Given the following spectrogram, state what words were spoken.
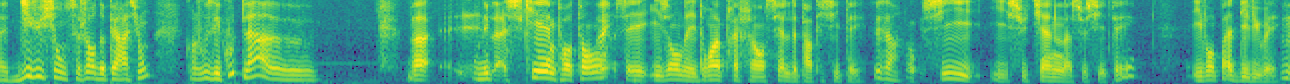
euh, dilution de ce genre d'opération. Quand je vous écoute, là. Bah, ce qui est important, c'est qu'ils ont des droits préférentiels de participer. C'est ça. Donc, s'ils soutiennent la société, ils ne vont pas diluer. Mm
